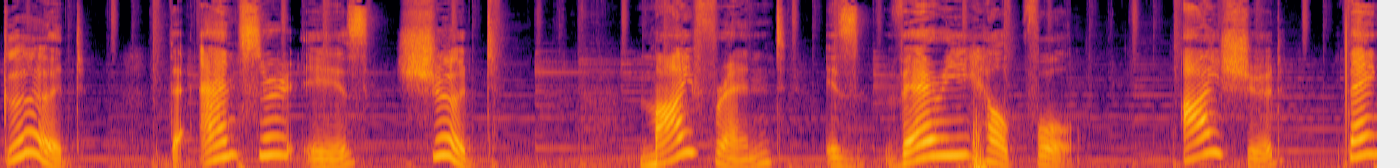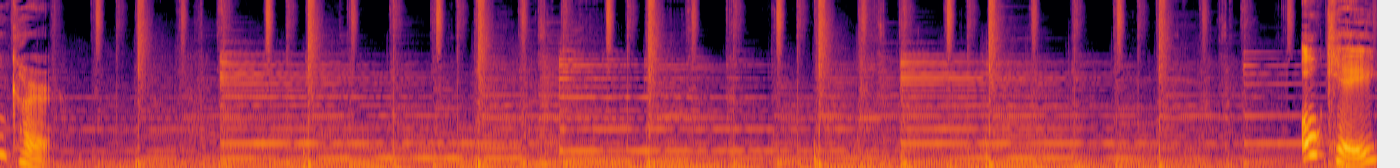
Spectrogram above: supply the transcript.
Good. The answer is should. My friend is very helpful. I should thank her. Okay,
